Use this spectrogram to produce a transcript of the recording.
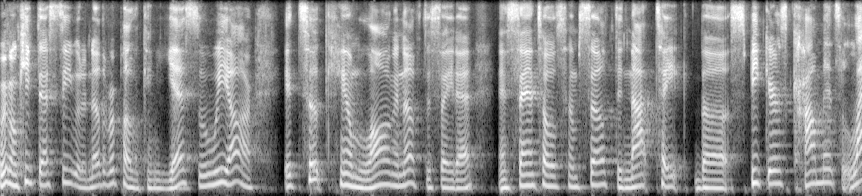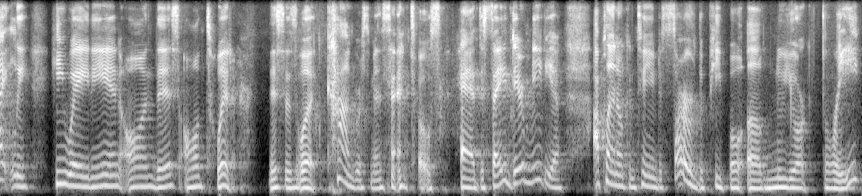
We're gonna keep that seat with another Republican. Yes, we are. It took him long enough to say that, and Santos himself did not take the speaker's comments lightly. He weighed in on this on Twitter. This is what Congressman Santos had to say. Dear media, I plan on continuing to serve the people of New York 3,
